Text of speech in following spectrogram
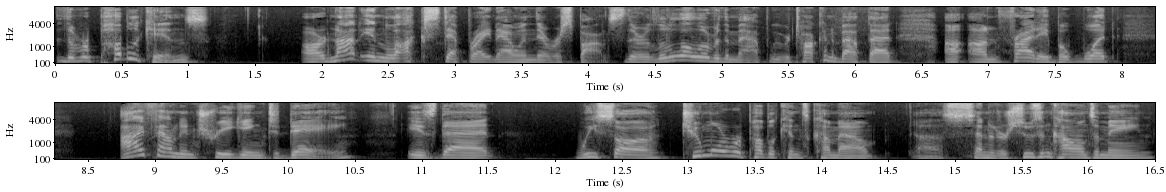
The Republicans are not in lockstep right now in their response. They're a little all over the map. We were talking about that uh, on Friday. But what I found intriguing today is that we saw two more Republicans come out uh, Senator Susan Collins of Maine,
